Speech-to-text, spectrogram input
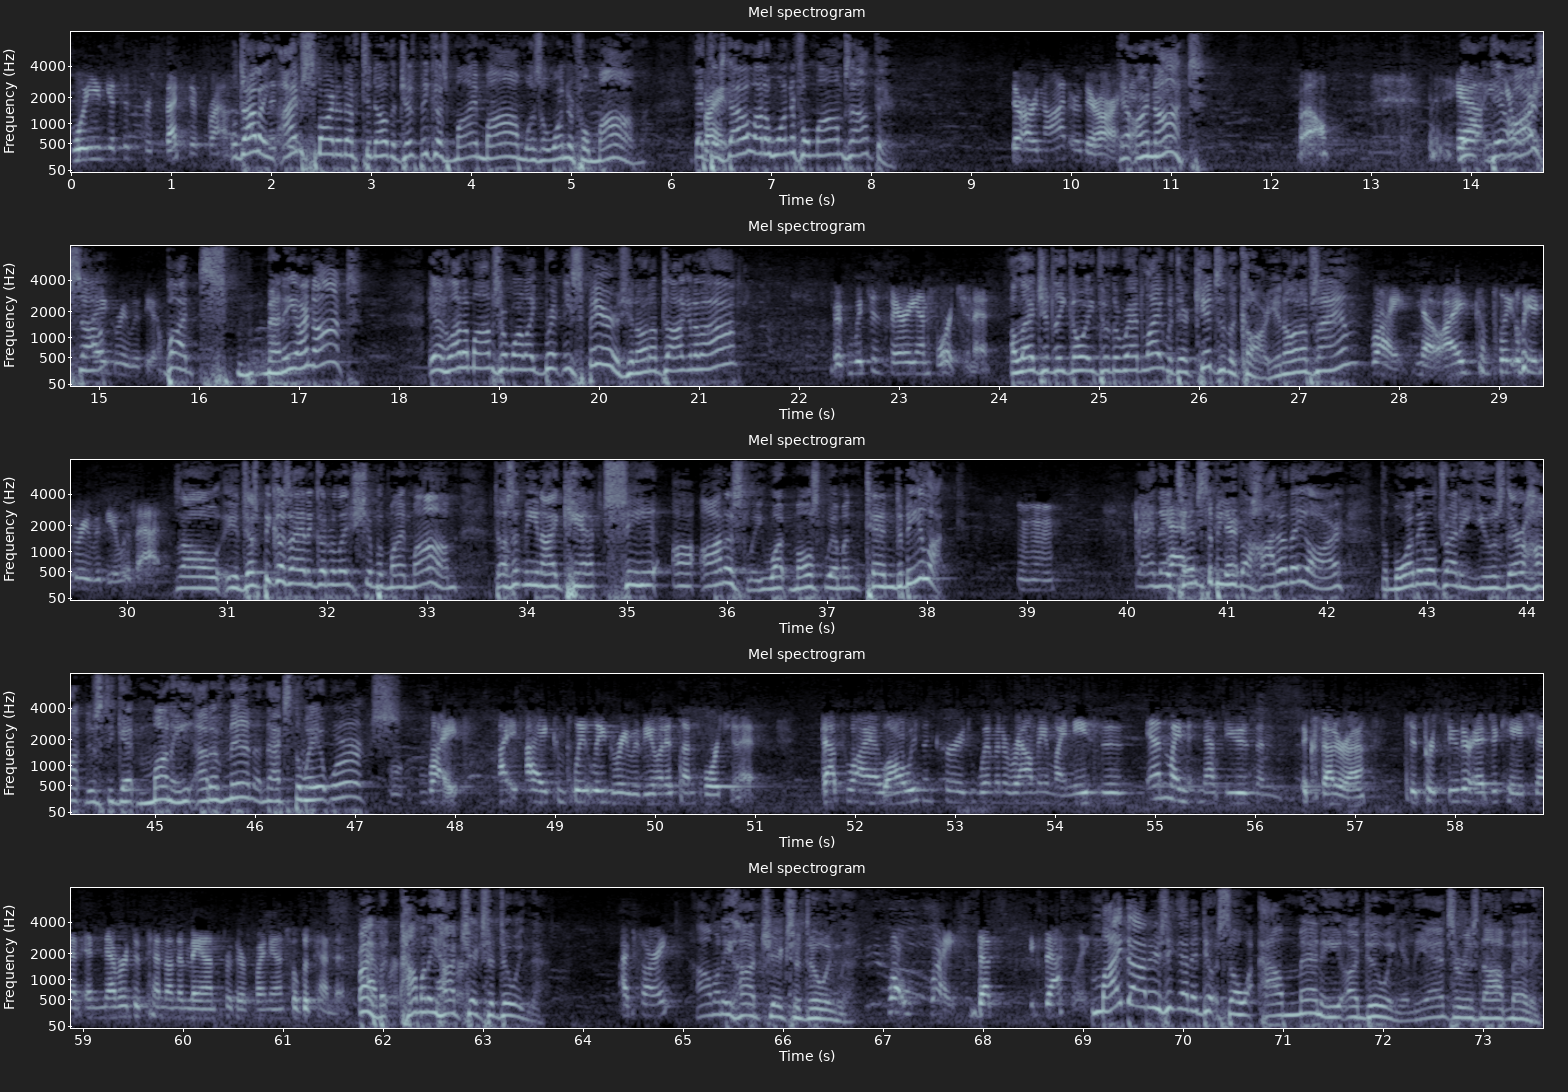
where you get this perspective from. Well, darling, This I'm smart enough to know that just because my mom was a wonderful mom, that Right. there's not a lot of wonderful moms out there. There are not, or there are. There are not. Well, yeah, there there are right. some. I agree with you. But many are not. Yeah, a lot of moms are more like Britney Spears. You know what I'm talking about? Which is very unfortunate. Allegedly going through the red light with their kids in the car. You know what I'm saying? Right. No, I completely agree with you with that. So just because I had a good relationship with my mom doesn't mean I can't see uh, honestly what most women tend to be like. And it And tends to be the hotter they are, the more they will try to use their hotness to get money out of men, and that's the way it works. Right. I, I completely agree with you, and it's unfortunate. That's why I will always encourage women around me, my nieces and my nephews, and et cetera, to pursue their education and never depend on a man for their financial dependence. Right, Ever. but how many hot chicks are doing that? I'm sorry? How many hot chicks are doing that? Well, right. That's exactly. My daughters are going to do it. So how many are doing it? The answer is not many.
